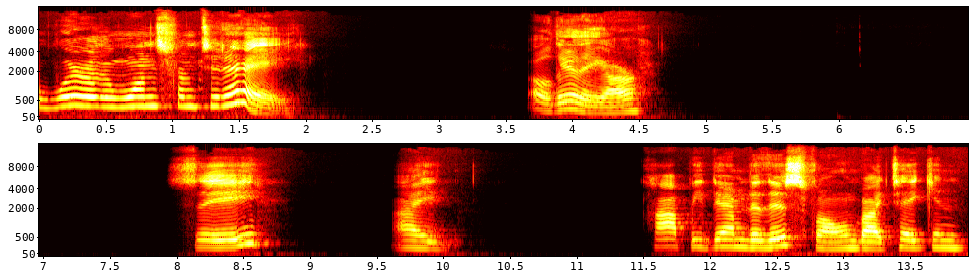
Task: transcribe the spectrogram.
Well, where are the ones from today? Oh, there they are. See? I copied them to this phone by taking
